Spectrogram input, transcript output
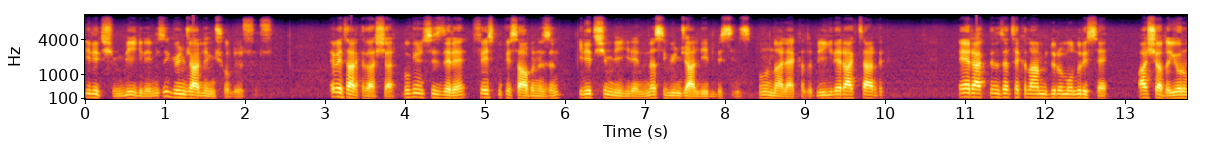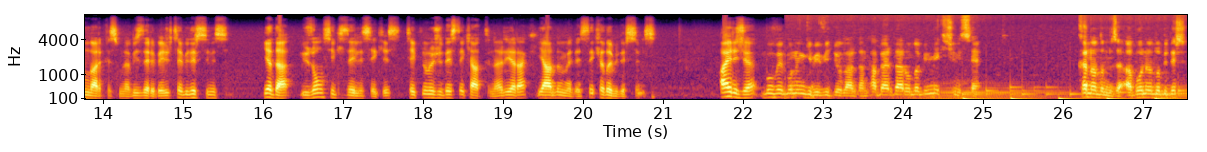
iletişim bilgilerinizi güncellemiş oluyorsunuz. Evet arkadaşlar, bugün sizlere Facebook hesabınızın iletişim bilgilerini nasıl güncelleyebilirsiniz bununla alakalı bilgileri aktardık. Eğer aklınıza takılan bir durum olur ise aşağıda yorumlar kısmına bizleri belirtebilirsiniz ya da 11858 teknoloji destek hattını arayarak yardım ve destek alabilirsiniz. Ayrıca bu ve bunun gibi videolardan haberdar olabilmek için ise kanalımıza abone olabilir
